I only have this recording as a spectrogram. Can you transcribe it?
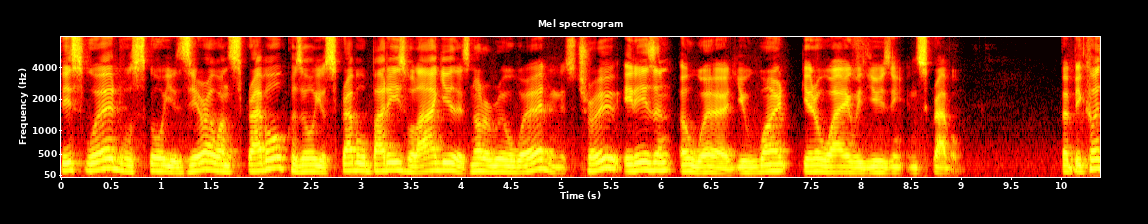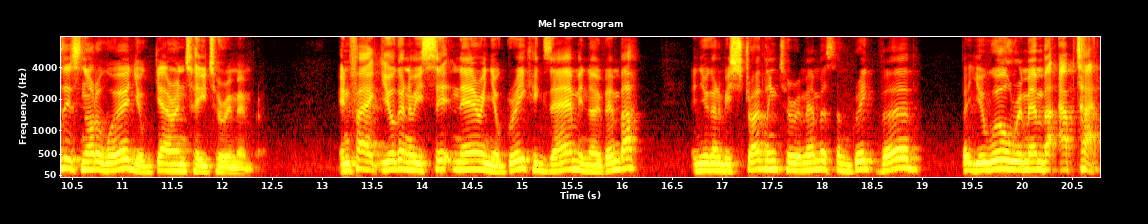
this word will score you zero on Scrabble because all your Scrabble buddies will argue that it's not a real word, and it's true. It isn't a word. You won't get away with using it in Scrabble. But because it's not a word, you're guaranteed to remember it. In fact, you're going to be sitting there in your Greek exam in November and you're going to be struggling to remember some Greek verb, but you will remember aptat.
